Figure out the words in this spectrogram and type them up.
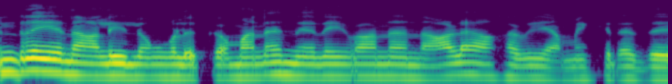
இன்றைய நாளில் உங்களுக்கு மன நிறைவான நாளாகவே அமைகிறது.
